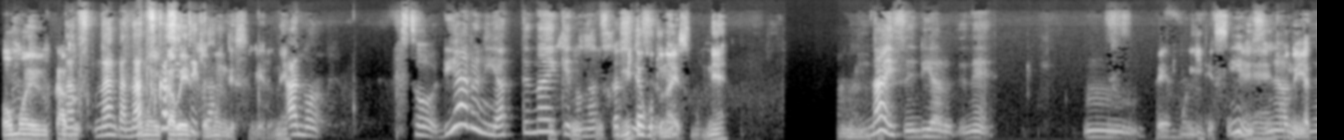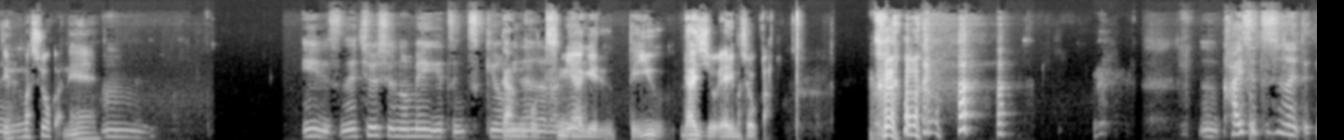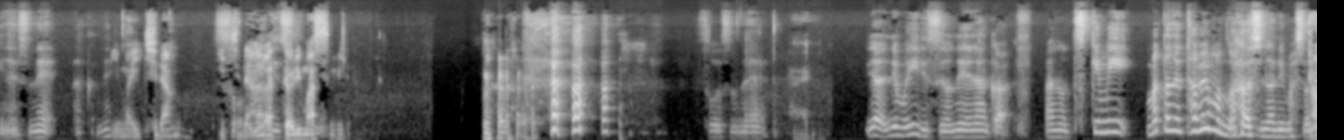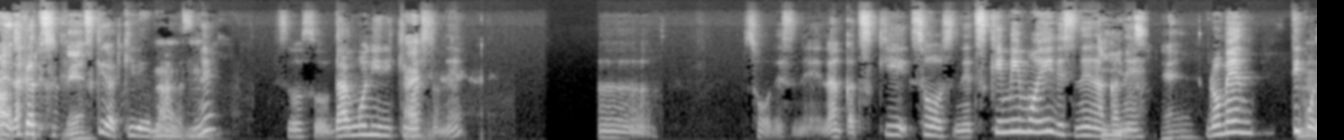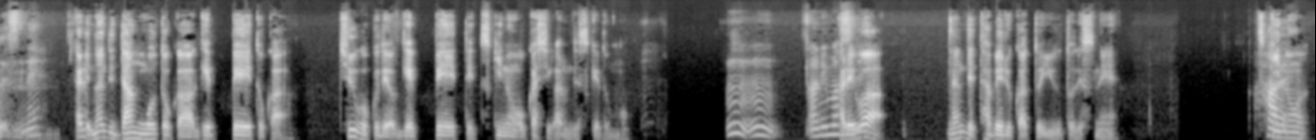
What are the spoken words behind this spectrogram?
思い浮かぶ、んか思い浮懐かしいっていうかかべると思うんですけどね。あの、そう、リアルにやってないけどそうそうそう懐かしい、見たことないですもんね。うん、ないですね、リアルでね。うん。これもいいですね。いいですね今度やってみましょうかね。うん。いいですね。中秋の名月に月を見団ながら、ね。子積み上げるっていうラジオやりましょうか。うん、解説しないといけないですね。なんかね。今一段、一段上がっております。いいみたいそうですね。はいいや、でもいいですよね。なんか、あの、月見、またね、食べ物の話になりましたね。なんかね。月が綺麗な話ね。うんうんそうそう、団子に行きましたね。うん。そうですね。なんか月、そうですね。月見もいいですね。なんかね。いいですね。ロメンティコですね。うんうん。あれ、なんで団子とか月餅とか、中国では月餅って月のお菓子があるんですけども、うん、うんありますね。あれは、なんで食べるかというとですね、はい、月の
